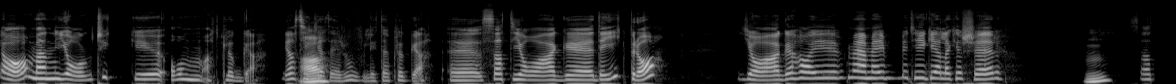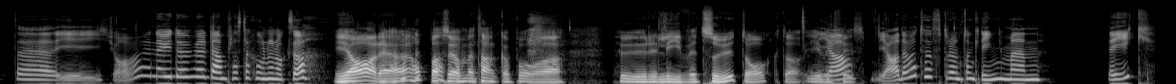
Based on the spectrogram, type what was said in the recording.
Ja, men jag tycker ju om att plugga. Jag tycker Ja. att det är roligt att plugga. Eh, Så att jag, eh, det gick bra. Jag har ju med mig betyg i alla kurser. Mm. Så att eh, jag var nöjd över den prestationen också. Ja, det hoppas jag med tanke på hur livet såg ut då, och då Ja, givetvis. ja, det var tufft runt omkring men det gick.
